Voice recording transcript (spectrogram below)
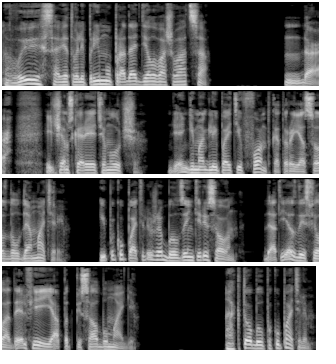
«Вы советовали Приму продать дело вашего отца». «Да, и чем скорее, тем лучше. Деньги могли пойти в фонд, который я создал для матери. И покупатель уже был заинтересован. До отъезда из Филадельфии я подписал бумаги. А кто был покупателем?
